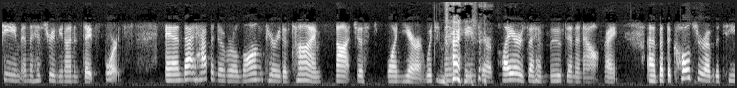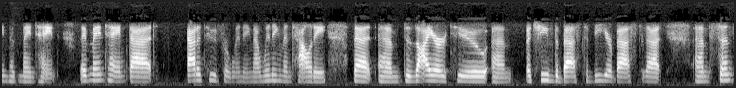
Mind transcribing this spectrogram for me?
team in the history of United States sports. And that happened over a long period of time, not just one year, which Right. means there are players that have moved in and out, right? Uh, but the culture of the team has maintained. They've maintained that attitude for winning, that winning mentality, that um, desire to um, achieve the best, to be your best, that um, sense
